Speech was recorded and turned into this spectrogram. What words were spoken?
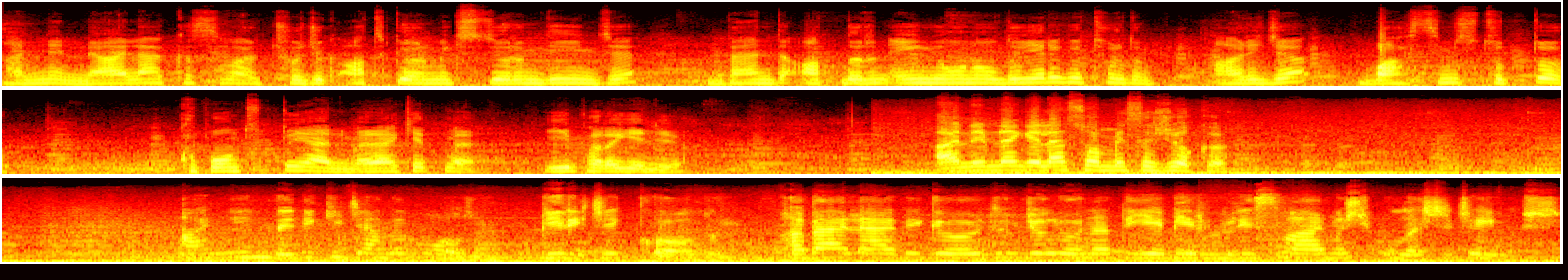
Anne ne alakası var? Çocuk at görmek istiyorum deyince ben de atların en yoğun olduğu yere götürdüm. Ayrıca bahsimiz tuttu. Kupon tuttu yani merak etme. İyi para geliyor. Annemden gelen son mesajı oku. Annem dedi ki canım oğlum, biricik oğlum. Haberlerde gördüm Corona diye bir virüs varmış bulaşıcıymış.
